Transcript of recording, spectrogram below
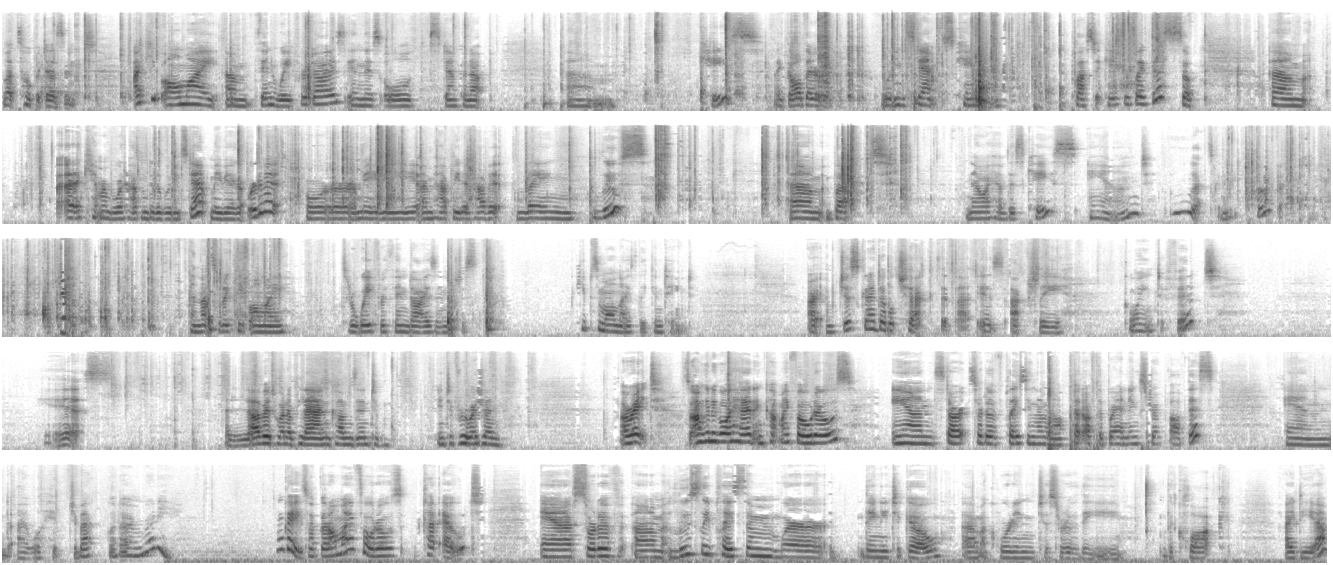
Let's hope it doesn't. I keep all my um, thin wafer dies in this old Stampin' Up! Um, case. Like all their wooden stamps came in plastic cases like this. So um, I can't remember what happened to the wooden stamp. Maybe I got rid of it, or maybe I'm happy to have it laying loose. Um, but now I have this case and, ooh, that's going to be perfect. And that's what I keep all my sort of wafer thin dies in, just keeps them all nicely contained. All right, I'm just going to double check that that is actually going to fit. Yes. I love it when a plan comes into, into fruition. All right, so I'm going to go ahead and cut my photos and start sort of placing them and I'll cut off the branding strip off this and I will hit you back when I'm ready. Okay, so I've got all my photos cut out and I've sort of um, loosely placed them where they need to go um, according to sort of the, the clock idea.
